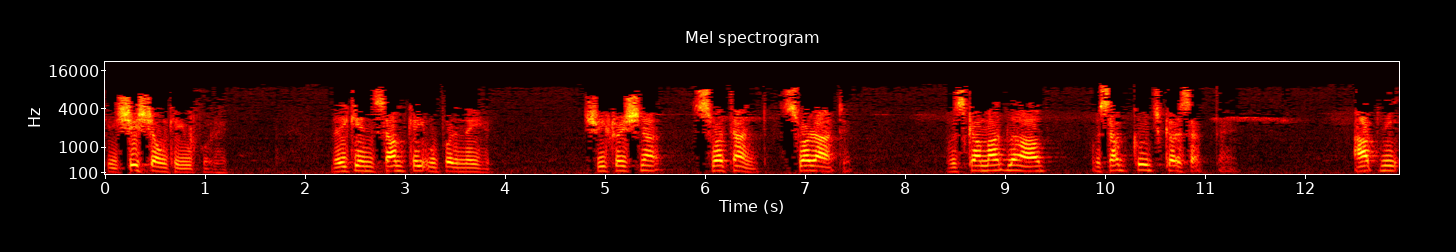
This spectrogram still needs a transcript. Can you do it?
के शिष्यों के ऊपर है। लेकिन सबके ऊपर नहीं है। श्री कृष्ण स्वतंत्र स्वराट है। उसका मतलब वो सब कुछ कर सकते हैं। अपनी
